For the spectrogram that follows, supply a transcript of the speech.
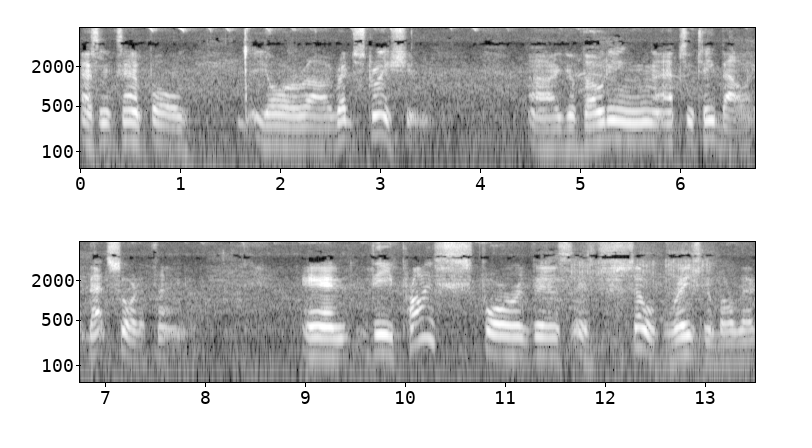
As an example, your uh, registration, uh, your voting absentee ballot, that sort of thing. And the price for this is so reasonable that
